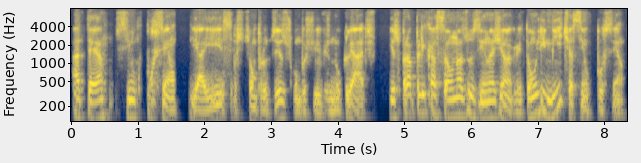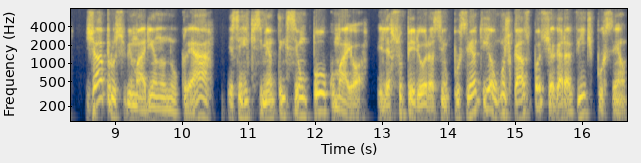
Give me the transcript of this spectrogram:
até 5%. E aí são produzidos combustíveis nucleares. Isso para aplicação nas usinas de Angra. Então, o limite é 5%. Já para o submarino nuclear, esse enriquecimento tem que ser um pouco maior. Ele é superior a 5% e, em alguns casos, pode chegar a 20%.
